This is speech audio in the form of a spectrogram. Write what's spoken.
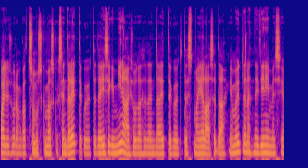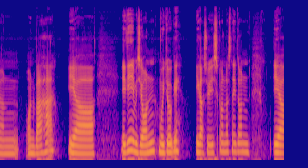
palju suurem katsumus, kui ma oskaks endale ette kujutada. Ja isegi mina ei suuda seda endale ette kujutada, sest ma ei ela seda. Ja ma ütlen, et neid inimesi on, on vähe. Ja neid inimesi on muidugi, igas ühiskonnas neid on. Ja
